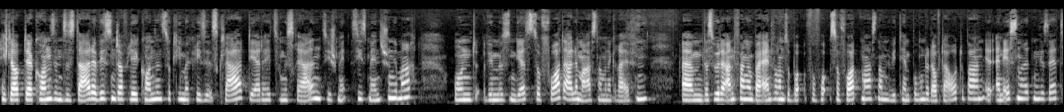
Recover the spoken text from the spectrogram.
Ich glaube, der Konsens ist da, der wissenschaftliche Konsens zur Klimakrise ist klar, die Erderhitzung ist real und sie, sie ist menschengemacht. Und wir müssen jetzt sofort alle Maßnahmen ergreifen, ähm, das würde anfangen bei einfachen Sofortmaßnahmen wie Tempo 100 auf der Autobahn, äh, ein Essenrettengesetz.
